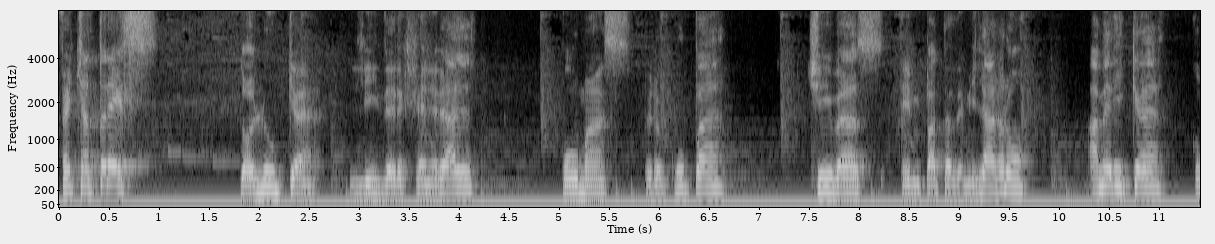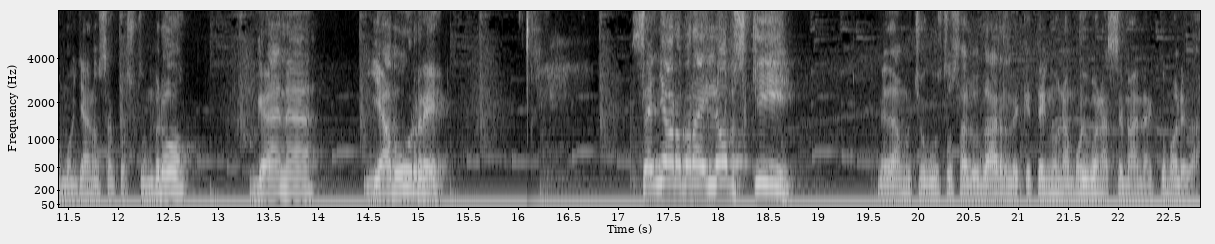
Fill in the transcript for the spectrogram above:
Fecha 3. Toluca, líder general, Pumas preocupa, Chivas empata de milagro, América, como ya nos acostumbró, gana y aburre. Señor Brailovsky, me da mucho gusto saludarle, que tenga una muy buena semana. ¿Cómo le va?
